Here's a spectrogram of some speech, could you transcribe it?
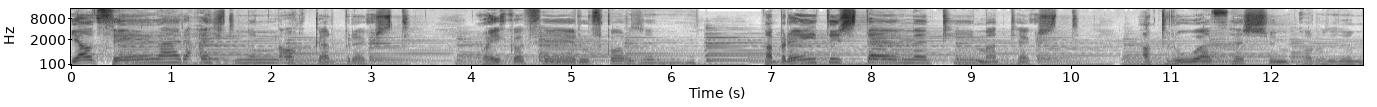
Já þegar ætlun okkar bregst Og eitthvað fer úr skorðum Það breytist ef með tímatekst Að trúa þessum orðum.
